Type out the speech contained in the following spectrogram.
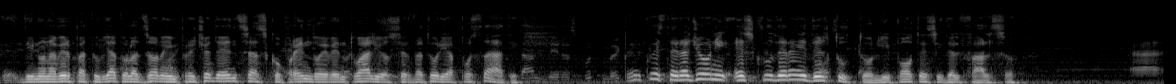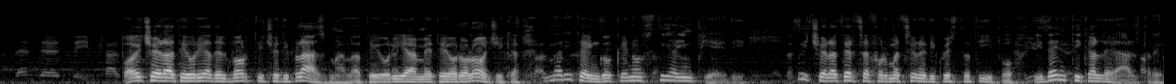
di non aver pattugliato la zona in precedenza scoprendo eventuali osservatori appostati. Per queste ragioni escluderei del tutto l'ipotesi del falso. Poi c'è la teoria del vortice di plasma, la teoria meteorologica, ma ritengo che non stia in piedi. Qui c'è la terza formazione di questo tipo, identica alle altre.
